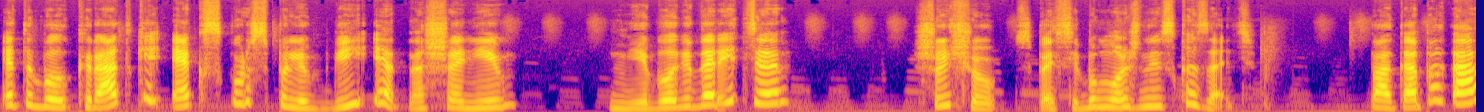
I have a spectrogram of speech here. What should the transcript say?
Это был краткий экскурс по любви и отношениям. Не благодарите. Шучу, спасибо можно и сказать. Пока-пока.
